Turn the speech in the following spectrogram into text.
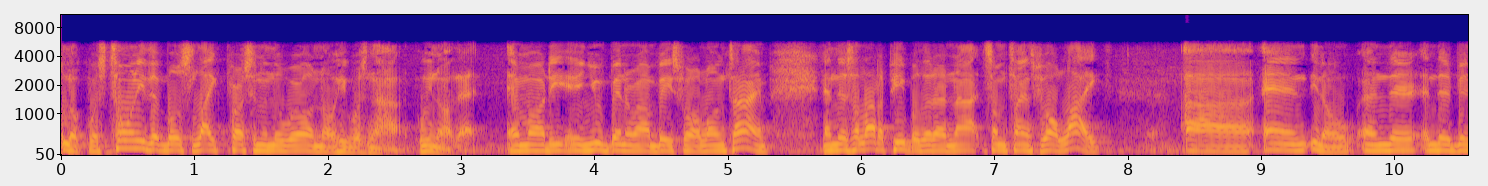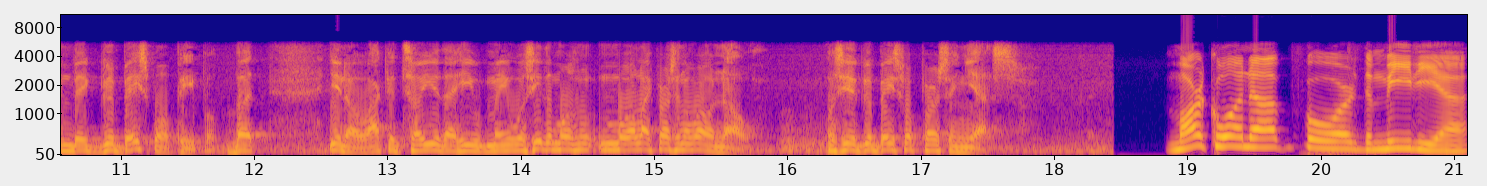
Look, was Tony the most liked person in the world? No, he was not. We know that. And Marty, and you've been around baseball a long time, and there's a lot of people that are not sometimes well liked. Uh, and you know, and there and there've been big, good baseball people. But you know, I could tell you that he may, was he the most more like person in the world? No. Was he a good baseball person? Yes. Mark one up for the media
